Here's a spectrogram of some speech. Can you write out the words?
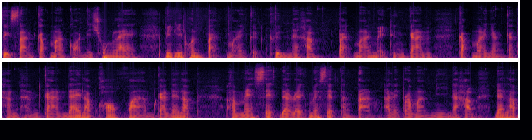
สื่อสารกลับมาก่อนในช่วงแรก มีอิทธิพล8ไม้เกิดขึ้นนะครับ8ไม้หมายถึงการกลับมาอย่างกระทันหันการได้รับข้อความการได้รับเมสเซจ direct message ต่างๆ อะไรประมาณนี้นะครับ ได้รับ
